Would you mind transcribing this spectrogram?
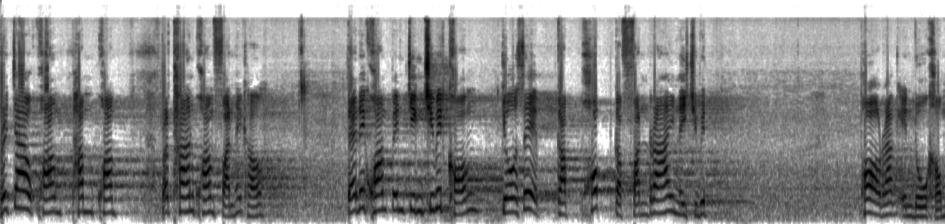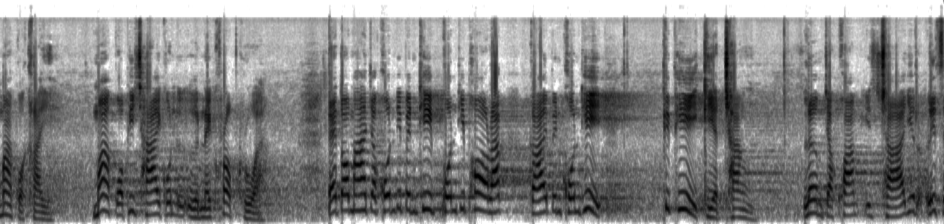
พระเจ้าความทำความประทานความฝันให้เขา แต่ในความเป็นจริงชีวิตของโยเซฟกับพบกับฝันร้ายในชีวิต พ่อรักเอ็นดูเขามากกว่าใคร มากกว่าพี่ชายคนอื่น ๆ ในครอบครัว แต่ต่อมาจากคนที่เป็นที่คนที่พ่อรักกลายเป็นคนที่พี่ๆเกลียดชัง เริ่มจากความอิจฉาริษ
